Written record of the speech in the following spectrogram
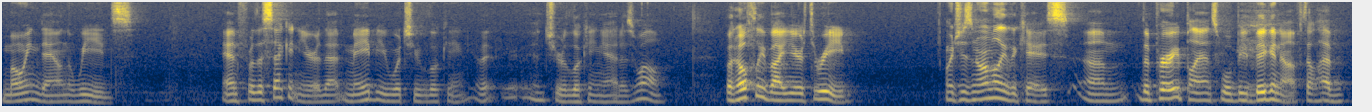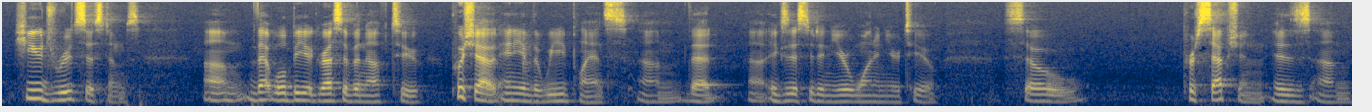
mowing down the weeds. And for the second year, that may be what, you looking, that you're looking at as well. But hopefully by year three, which is normally the case, um, the prairie plants will be big enough, they'll have huge root systems um, that will be aggressive enough to push out any of the weed plants um, that uh, existed in year one and year two. So perception is um,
